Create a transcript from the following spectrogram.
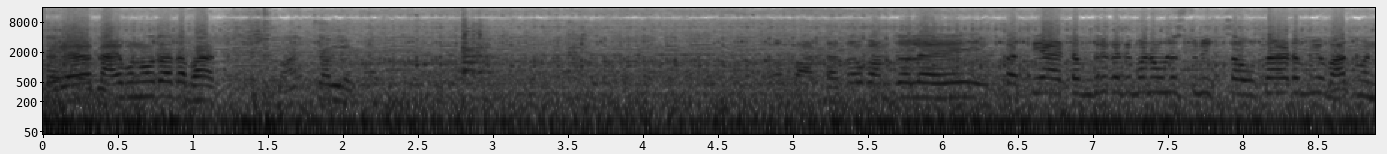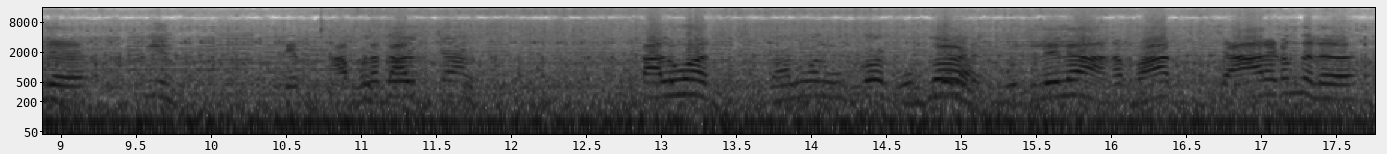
सगळ्या काय बनवतं आता भात? भात चाललं भाताचं काम चालू आहे. किती आयटम तरी कधी बनवलंस तुम्ही. चौथा आयटम मी भात म्हणजे. ते आपलं काल कालवण. कालवण उकड उकड उजलेला ना भात. चार आयटम झालं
